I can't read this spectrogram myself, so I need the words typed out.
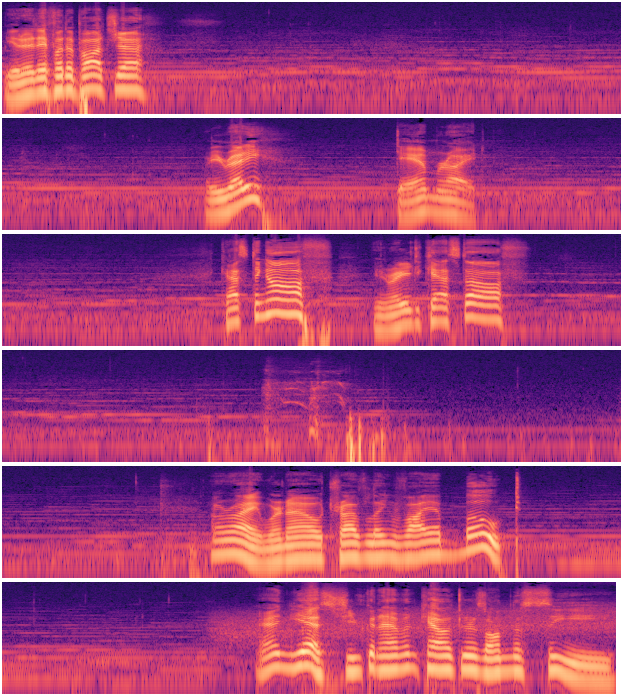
Be ready for departure. Are you ready? Damn right. Casting off! You ready to cast off? Alright, we're now traveling via boat. And yes, you can have encounters on the sea.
